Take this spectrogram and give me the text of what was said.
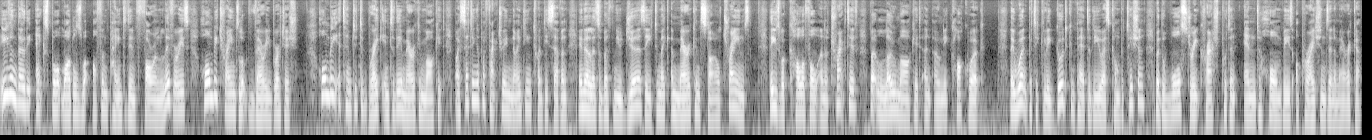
Even though the export models were often painted in foreign liveries, Hornby trains looked very British. Hornby attempted to break into the American market by setting up a factory in 1927 in Elizabeth, New Jersey to make American-style trains. These were colourful and attractive, but low market and only clockwork. They weren't particularly good compared to the US competition, but the Wall Street crash put an end to Hornby's operations in America.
